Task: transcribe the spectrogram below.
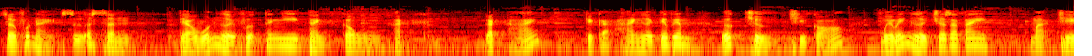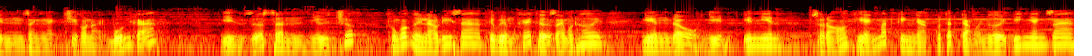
Giờ phút này giữa sân, theo bốn người Phượng Thanh Nhi thành công hạt gặt hái. Kể cả hai người tiêu viêm ước chừng chỉ có mười mấy người chưa ra tay, mà trên danh ngạch chỉ còn lại bốn gã. Nhìn giữa sân như trước, không có người nào đi ra, tiêu viêm khẽ thở dài một hơi, nghiêng đầu nhìn yên nhiên, sau đó khi ánh mắt kinh ngạc của tất cả mọi người đi nhanh ra,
